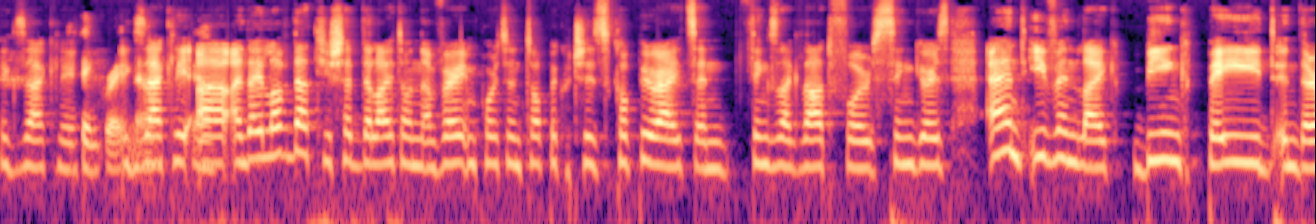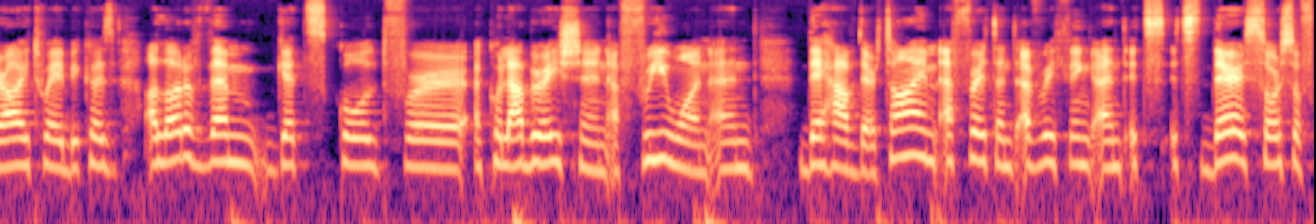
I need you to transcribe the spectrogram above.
Exactly. I think right exactly. now. Yeah. Uh, and I love that you shed the light on a very important topic, which is copyrights and things like that for singers, and even like being paid in the right way, because a lot of them gets called for a collaboration, a free one, and they have their time, effort, and everything, and it's it's their source of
